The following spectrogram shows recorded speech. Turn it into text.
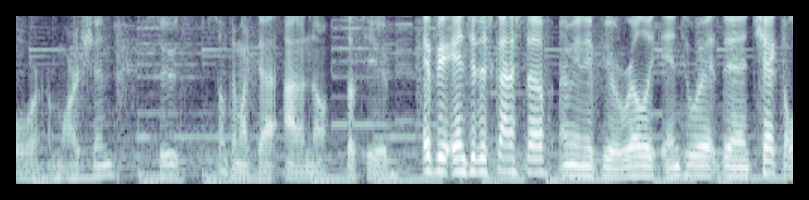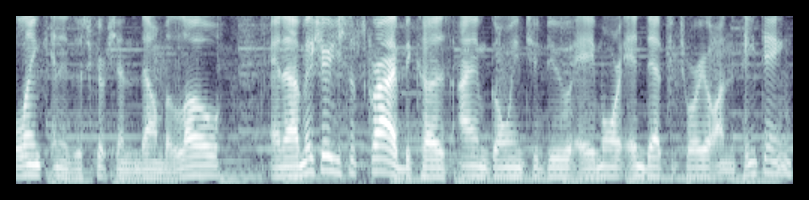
or a Martian suit, something like that. I don't know. It's up to you. If you're into this kind of stuff, I mean, if you're really into it, then check the link in the description down below. And uh, make sure you subscribe because I am going to do a more in-depth tutorial on painting.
